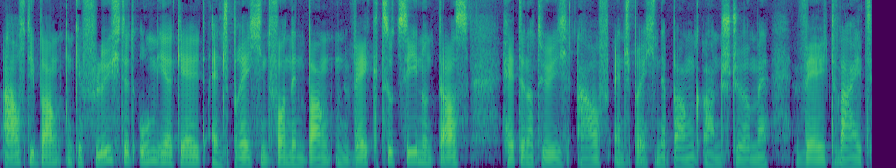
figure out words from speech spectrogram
auf die Banken geflüchtet, um ihr Geld entsprechend von den Banken wegzuziehen und das hätte natürlich auf entsprechende Bankanstürme weltweit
